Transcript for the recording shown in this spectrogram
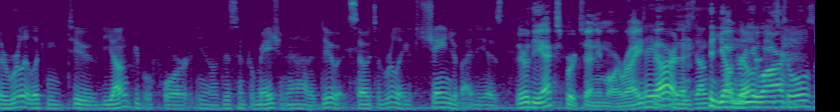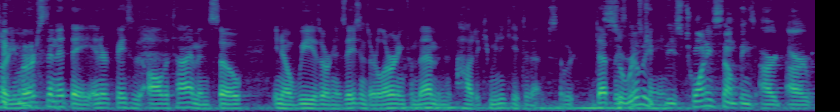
they're really looking to the young people for you know this information and how to do it. So it's a really exchange of ideas. They're the experts anymore, right? They the, are. The, these young the people know you these are. tools. They're immersed in it. They interface with it all the time, and so you know we as organizations are learning from them and how to communicate to them. So definitely. So really, these twenty somethings are are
